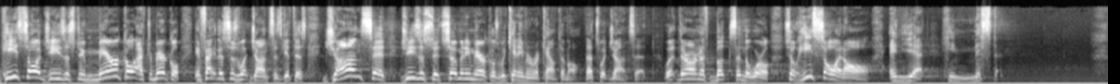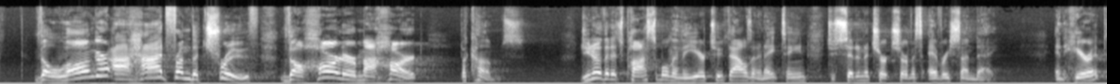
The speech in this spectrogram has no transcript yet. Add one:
He saw Jesus do miracle after miracle. In fact, this is what John says. Get this. John said Jesus did so many miracles, we can't even recount them all. That's what John said. There aren't enough books in the world. So he saw it all, and yet he missed it. The longer I hide from the truth, the harder my heart becomes. Do you know that it's possible in the year 2018 to sit in a church service every Sunday and hear it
